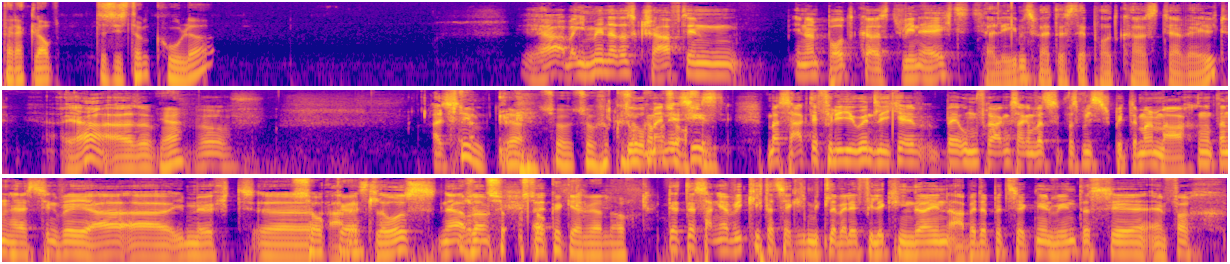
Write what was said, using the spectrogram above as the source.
weil er glaubt, das ist dann cooler. Ja, aber immerhin hat er es geschafft in, in einem Podcast, wie in echt, der lebenswerteste Podcast der Welt. Ja, also. Ja. Als, Stimmt, ja, so, so, so So, kann meine, es ist, man sagt ja viele Jugendliche bei Umfragen sagen, was, was willst du später mal machen? Und dann heißt es irgendwie, ja, äh, ich möchte äh, Socke. arbeitslos. Ja, Ich aber, so Socke gern werden auch. das, das sagen ja wirklich tatsächlich mittlerweile viele Kinder in Arbeiterbezirken in Wien, dass sie einfach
